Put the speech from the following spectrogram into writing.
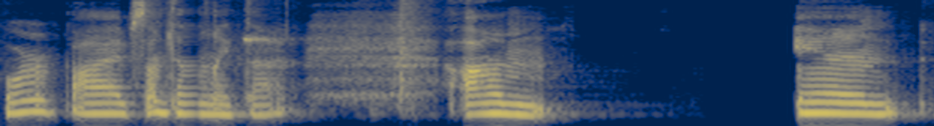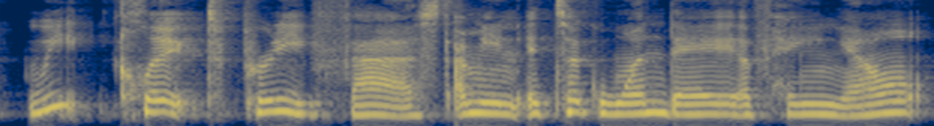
Four or five, something like that. Um, and we clicked pretty fast. I mean, it took one day of hanging out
